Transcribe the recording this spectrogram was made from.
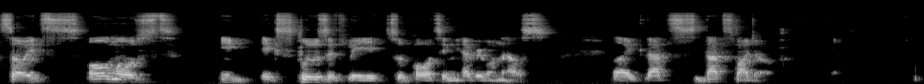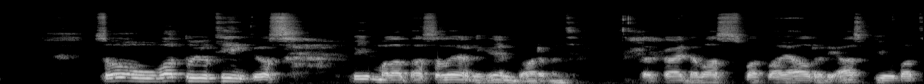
So it's almost in- exclusively supporting everyone else. Like that's that's my job. So what do you think of Vimmalab as a learning environment? That kind of was what I already asked you, but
